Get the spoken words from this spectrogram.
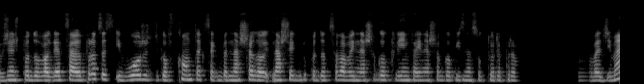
wziąć pod uwagę cały proces i włożyć go w kontekst jakby naszego, naszej grupy docelowej, naszego klienta i naszego biznesu, który prowadzimy.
